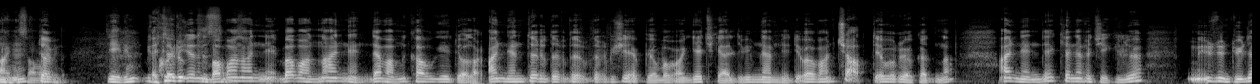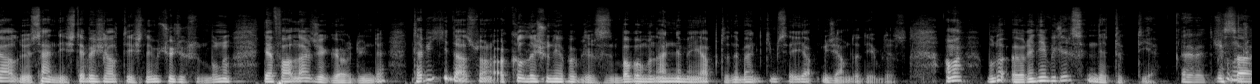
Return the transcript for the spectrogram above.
aynı hı, zamanda. tabii. Diyelim bir E tabii canım baban anne babanla annen devamlı kavga ediyorlar. Annen dır dır dır dır bir şey yapıyor. Baban geç geldi bilmem ne diyor. Baban çat diye vuruyor kadına. Annen de kenara çekiliyor. Üzüntüyle ağlıyor. Sen de işte 5-6 yaşında bir çocuksun. Bunu defalarca gördüğünde tabii ki daha sonra akılla şunu yapabilirsin. Babamın anneme yaptığını ben kimseye yapmayacağım da diyebilirsin. Ama bunu öğrenebilirsin de tık diye. Evet. Mesela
